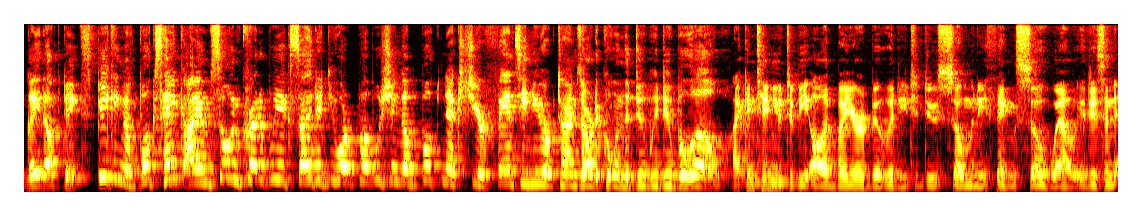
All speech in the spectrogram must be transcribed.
Late update. Speaking of books, Hank, I am so incredibly excited you are publishing a book next year. Fancy New York Times article in the doobly-doo below. I continue to be awed by your ability to do so many things so well. It is an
